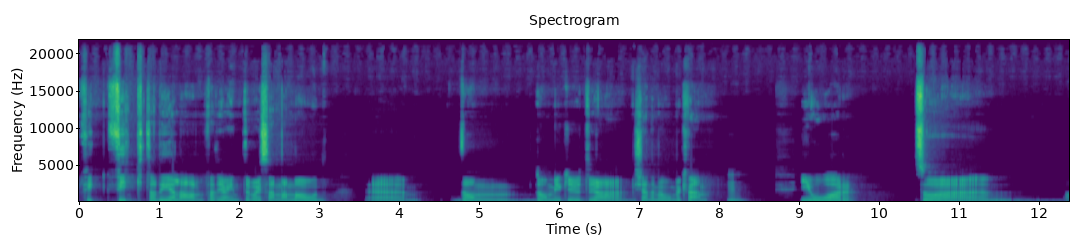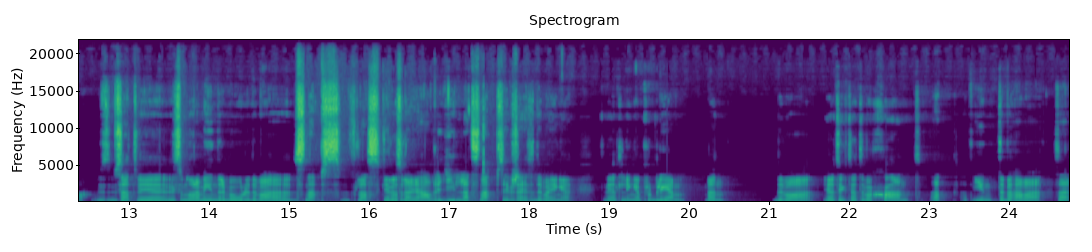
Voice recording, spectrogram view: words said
fick, fick ta del av för att jag inte var i samma mode. Eh, De, de gick ut och jag kände mig obekväm. Mm. I år så ja, satt vi liksom några mindre bord. Det var snapsflaskor och sådär. Jag har aldrig gillat snaps i och för sig så det var, inga, det var egentligen inga problem. Men det var, jag tyckte att det var skönt att, att inte behöva så här,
